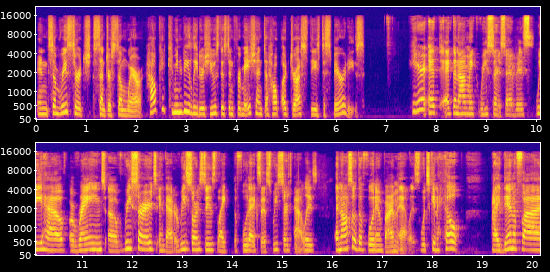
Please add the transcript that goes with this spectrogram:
in some research center somewhere. How can community leaders use this information to help address these disparities? Here at the Economic Research Service, we have a range of research and data resources like the Food Access Research Atlas and also the Food Environment Atlas, which can help identify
